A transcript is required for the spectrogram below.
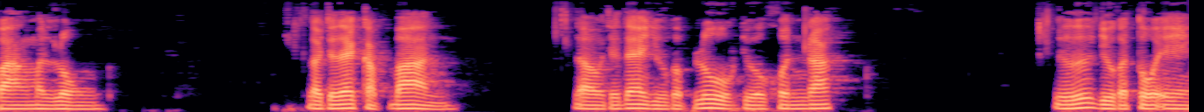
วางมันลง เราจะได้กลับบ้าน เราจะได้อยู่กับลูกอยู่กับคนรัก หรืออยู่กับตัวเอง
